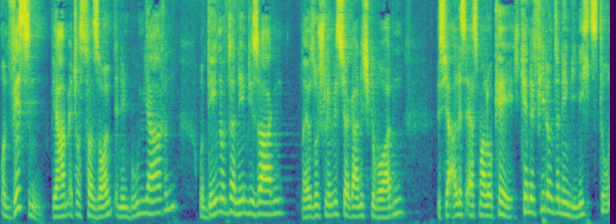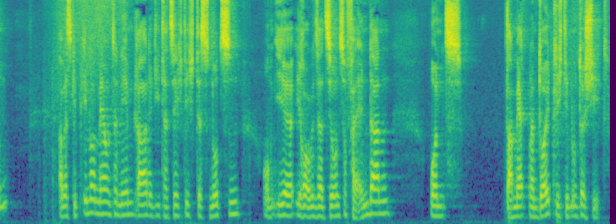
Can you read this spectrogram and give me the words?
und wissen, wir haben etwas versäumt in den Boomjahren und den Unternehmen, die sagen, naja, so schlimm ist ja gar nicht geworden, ist ja alles erstmal okay. Ich kenne viele Unternehmen, die nichts tun, aber es gibt immer mehr Unternehmen gerade, die tatsächlich das nutzen, um ihr, ihre Organisation zu verändern. Und da merkt man deutlich den Unterschied.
